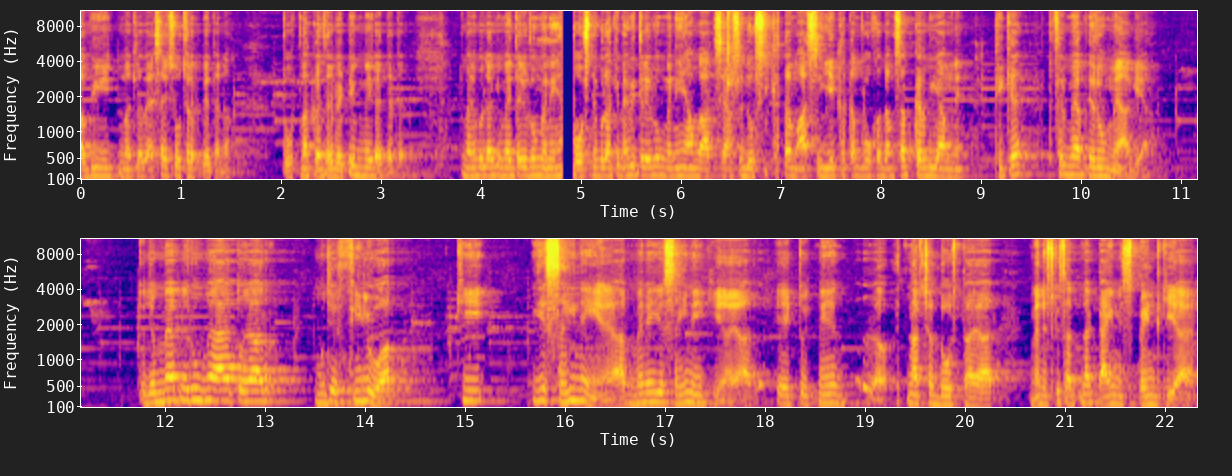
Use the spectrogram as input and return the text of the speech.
अभी मतलब ऐसा ही सोच रखते थे ना। तो उतना कंजर्वेटिव में रहता था। तो मैंने बोला कि मैं तेरे रूम में नहीं आऊँगा उसने बोला कि मैं भी तेरे रूम में नहीं आऊँगा। आज से आज से दोस्ती खत्म, आज से ये खत्म, वो खत्म, सब कर दिया हमने। ठीक है? तो फिर मैं अपने रूम में आ गया। तो जब मैं अपने रूम में आया तो यार मुझे फील हुआ कि ये सही नहीं है यार। मैंने ये सही नहीं किया यार। एक तो इतने, इतना अच्छा दोस्त था यार। मैंने उसके साथ इतना टाइम स्पेंड किया है।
